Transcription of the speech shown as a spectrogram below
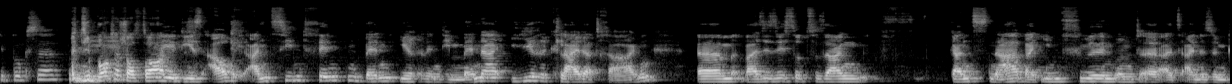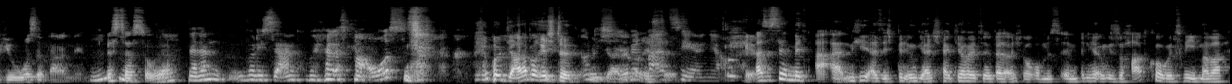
Die Buchse. Die Boxershorts tragen. die, die es auch anziehend finden, wenn, ihre, wenn die Männer ihre Kleider tragen, ähm, weil sie sich sozusagen ganz nah bei ihnen fühlen und äh, als eine Symbiose wahrnehmen. Hm? Ist das so, ja? Na, dann würde ich sagen, probieren wir das mal aus. Und Jana berichtet. Und ich werde mal erzählen, ja. Okay. Was ist denn mit, also ich bin irgendwie anscheinend ja heute, bei euch warum, ich bin hier irgendwie so hardcore getrieben, aber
